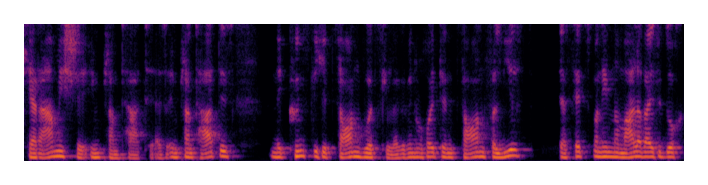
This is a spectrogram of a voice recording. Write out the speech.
keramische Implantate. Also Implantat ist eine künstliche Zahnwurzel. Also wenn du heute einen Zahn verlierst, ersetzt man ihn normalerweise durch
